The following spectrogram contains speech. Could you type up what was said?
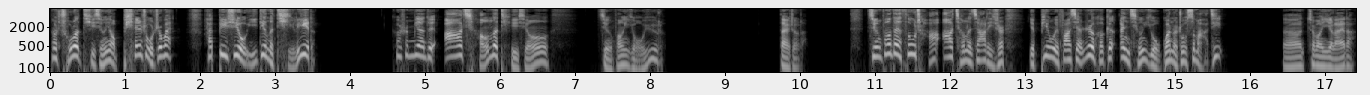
那除了体型要偏瘦之外，还必须有一定的体力的。可是面对阿强的体型，警方犹豫了。再者的。警方在搜查阿强的家里时，也并未发现任何跟案情有关的蛛丝马迹。那这么一来的，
